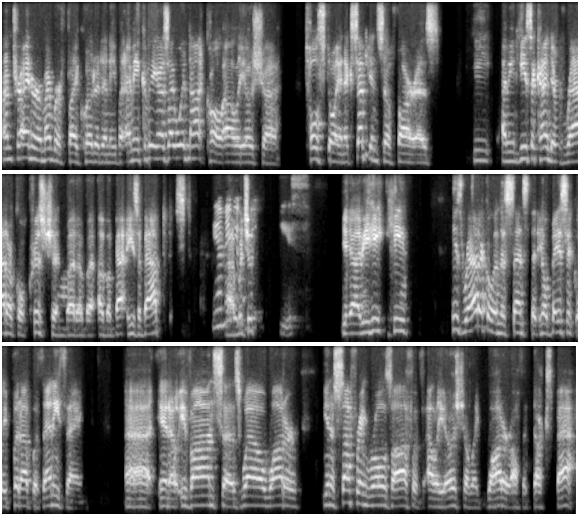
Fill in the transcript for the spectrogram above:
I'm trying to remember if I quoted any, but I mean, because I would not call Alyosha Tolstoy, and except insofar as he, I mean, he's a kind of radical Christian, but of a, of a he's a Baptist. Yeah, maybe uh, which is piece. Yeah, I mean, he he he's radical in the sense that he'll basically put up with anything. Uh, you know, Ivan says, "Well, water, you know, suffering rolls off of Alyosha like water off a duck's back."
